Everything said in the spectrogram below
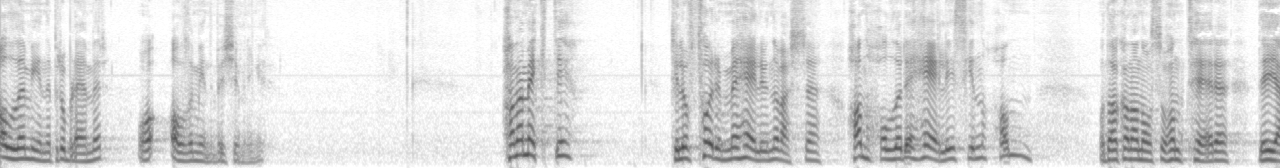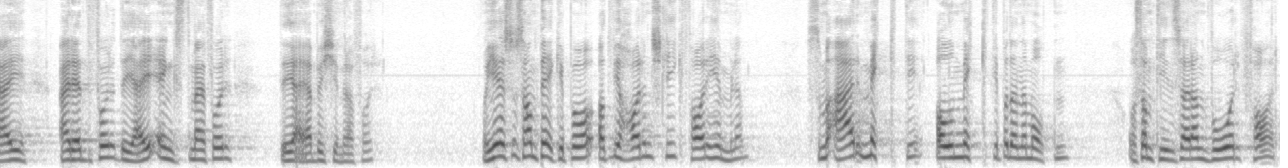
alle mine problemer og alle mine bekymringer. Han er mektig til å forme hele universet han holder det hele i sin hånd. Og Da kan han også håndtere det jeg er redd for, det jeg engster meg for, det jeg er bekymra for. Og Jesus han peker på at vi har en slik far i himmelen, som er mektig, allmektig på denne måten. Og Samtidig så er han vår far,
